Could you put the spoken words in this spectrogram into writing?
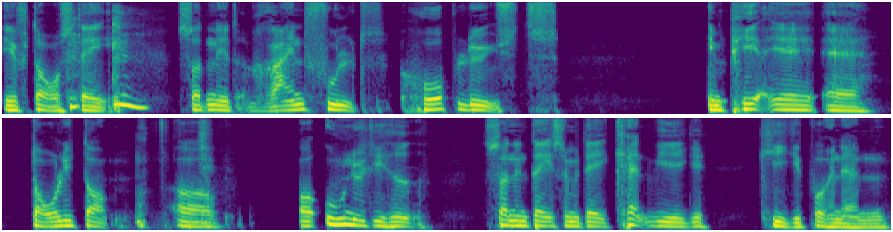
efterårsdag. sådan et regnfuldt, håbløst imperie af dårligdom og, og unyttighed. Sådan en dag som i dag kan vi ikke kigge på hinanden.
